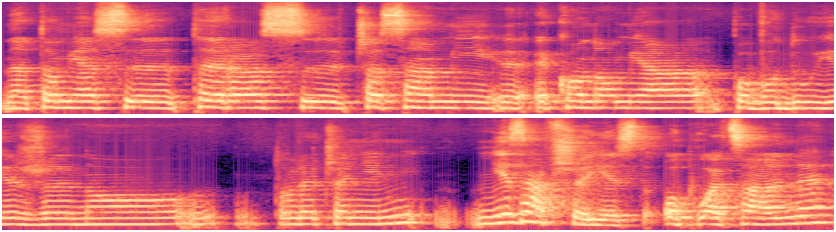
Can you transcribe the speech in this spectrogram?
Natomiast teraz czasami ekonomia powoduje, że no, to leczenie nie zawsze jest opłacalne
